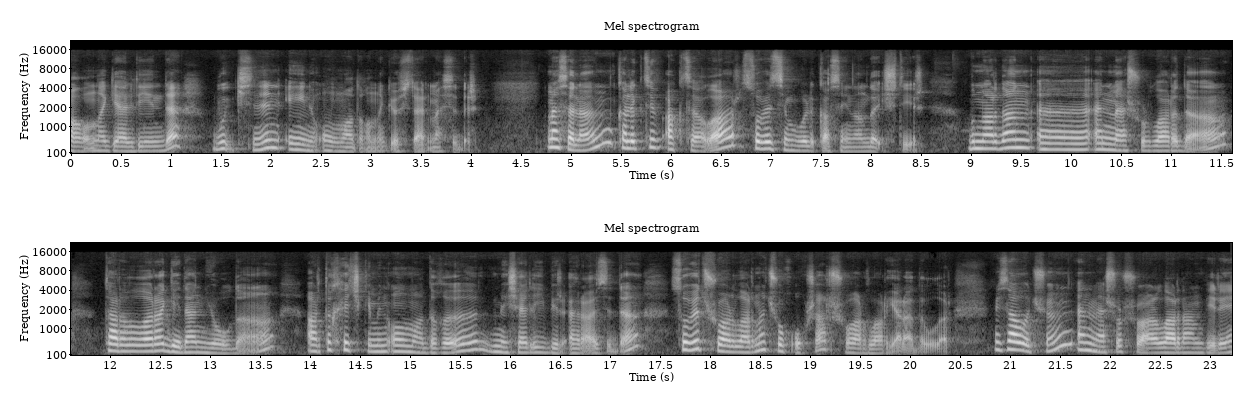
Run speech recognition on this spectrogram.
halına gəldiyində bu ikisinin eyni olmadığını göstərməsidir. Məsələn, kollektiv aksiyalar Sovet simvolikası ilə də işləyir. Bunlardan ə, ən məşhurları da tarlalara gedən yolda artıq heç kimin olmadığı meşəlik bir ərazidə Sovet şüarlarına çox oxşar şüarlar yaradırlar. Misal üçün, ən məşhur şüarlardan biri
